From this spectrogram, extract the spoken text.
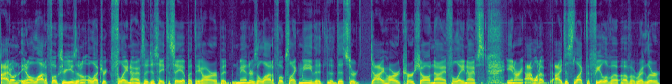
I don't, you know, a lot of folks are using electric fillet knives. I just hate to say it, but they are. But man, there's a lot of folks like me that that are die-hard Kershaw knife, fillet knives in our. I want to. I just like the feel of a of a regular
